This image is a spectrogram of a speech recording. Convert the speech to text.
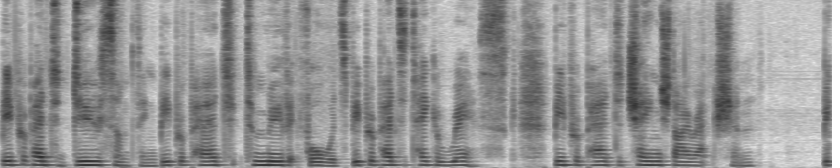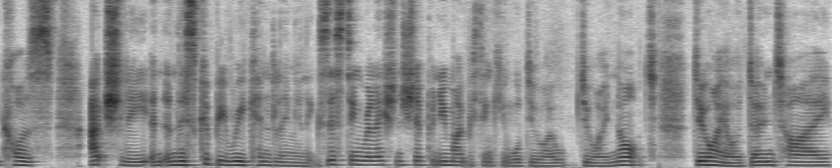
Be prepared to do something. Be prepared to, to move it forwards. Be prepared to take a risk. Be prepared to change direction because actually and, and this could be rekindling an existing relationship and you might be thinking well do I do I not do I or don't I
